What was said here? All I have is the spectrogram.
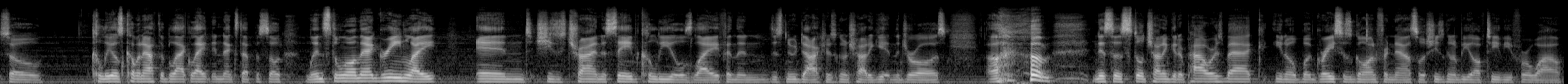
So Khalil's coming after Black Lightning next episode. Lynn's still on that green light and she's trying to save Khalil's life, and then this new doctor is going to try to get in the drawers. Um, Nissa's still trying to get her powers back, you know, but Grace is gone for now, so she's going to be off TV for a while.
